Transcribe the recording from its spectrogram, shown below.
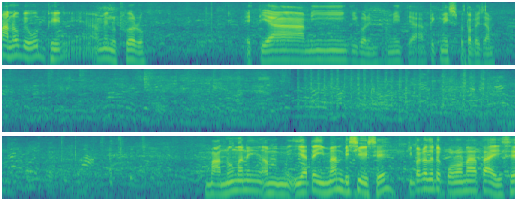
মানুহ বহুত ভিৰ, আমি নুঠোঁ আৰু। এতিয়া আমি কি কৰিম? আমি এতিয়া পিকনিক স্পটলৈ যাম। মানুহ মানে ইয়াতে ইমান বেছি হৈছে। কিবাকৈ যদি কৰোণা এটা আহিছে,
